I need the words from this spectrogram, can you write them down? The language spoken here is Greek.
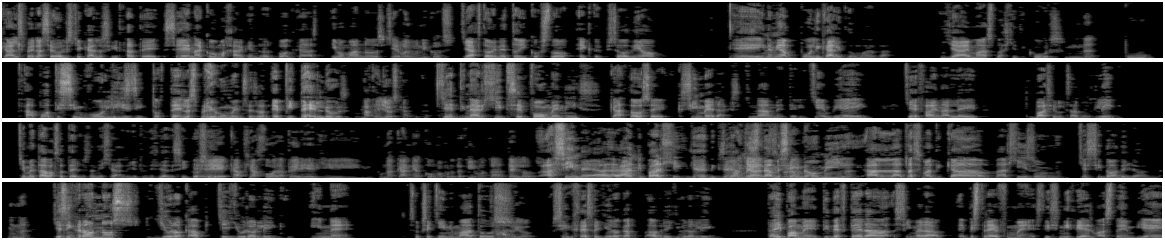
Καλησπέρα σε όλους και καλώς ήρθατε σε ένα ακόμα Hack and Roll podcast. Είμαι ο Μάνος Και εγώ είμαι ο Νίκος. και αυτό είναι το 26ο επεισόδιο. Ε, είναι μια πολύ καλή εβδομάδα για εμάς μπασκετικούς Ναι. που θα πω ότι συμβολίζει το τέλος της προηγούμενης σεζόν επιτέλους Να τελειώσει κάποτε. και την αρχή της επόμενης καθώς ε, σήμερα ξεκινάνε τελική NBA και Final Eight του Basketball Champions League και μετά από αυτό τέλος δεν έχει άλλο για το 2020. Ε, κάποια χώρα περίεργη που να κάνει ακόμα πρωταθλήματα, τέλος. Α είναι. Α, αν υπάρχει και δεν την ξέρουμε, Μαγιά της, ζητάμε μπράβο. συγγνώμη. Ναι. Αλλά τα σημαντικά αρχίζουν και σύντομα τελειώνουν. Ναι. Και συγχρόνως Eurocup και Euroleague είναι στο ξεκίνημά τους. Αύριο. Χθες το Eurocup, αύριο Euroleague. Τα είπαμε τη Δευτέρα. Σήμερα επιστρέφουμε στις συνήθειές μας στο NBA.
